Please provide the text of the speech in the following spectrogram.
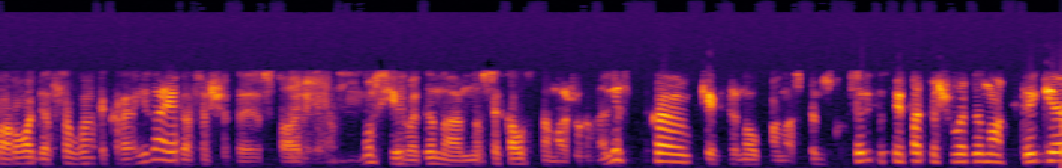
parodė savo tikrąjį veidą su šitą istoriją. Mus jį vadina nusikalstama žurnalistika, kiek žinau, panas Pinskus irgi taip pat išvadino. Taigi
